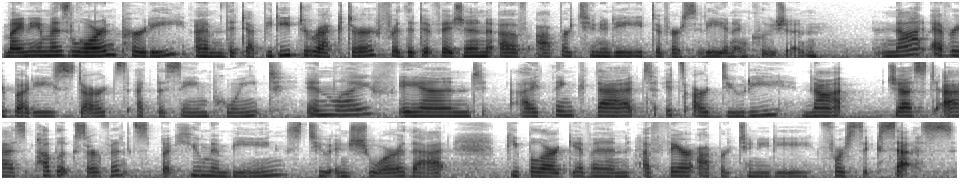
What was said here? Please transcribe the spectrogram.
My name is Lauren Purdy. I'm the Deputy Director for the Division of Opportunity, Diversity, and Inclusion. Not everybody starts at the same point in life, and I think that it's our duty, not just as public servants, but human beings to ensure that people are given a fair opportunity for success.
